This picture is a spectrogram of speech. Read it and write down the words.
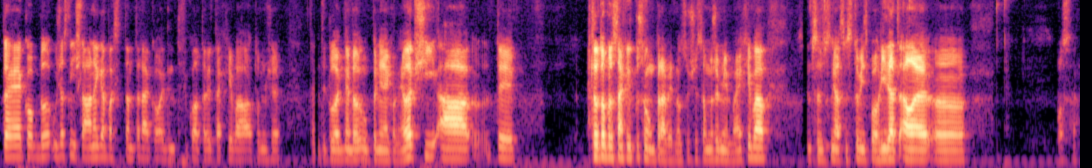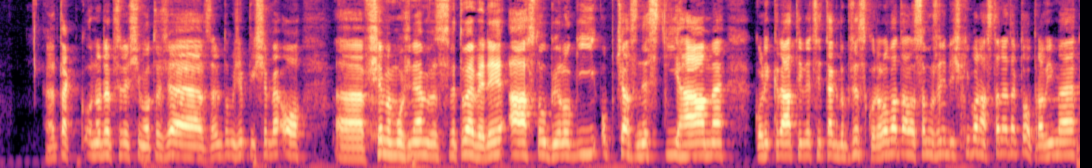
to je jako byl úžasný článek a pak se tam teda jako identifikoval tady ta chyba o tom, že ten titulek nebyl úplně jako nejlepší a ty chtěl to prostě nějakým způsobem upravit, no, což je samozřejmě moje chyba. Jsem, měl jsem si to víc pohlídat, ale uh, se. Tak ono jde především o to, že vzhledem tomu, že píšeme o Eh, všem možném světové vědy a s tou biologií občas nestíháme kolikrát ty věci tak dobře skorelovat, ale samozřejmě, když chyba nastane, tak to opravíme.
